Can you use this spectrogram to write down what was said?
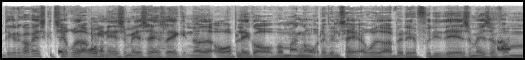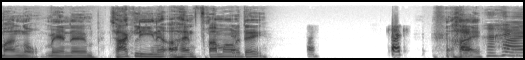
det kan da godt være, at jeg skal til at rydde op i mine sms'er. Jeg har slet ikke noget overblik over, hvor mange år det vil tage at rydde op i det, fordi det er sms'er for mange år. Men øh, tak, Line, og have en fremragende dag. Hej. Hej.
